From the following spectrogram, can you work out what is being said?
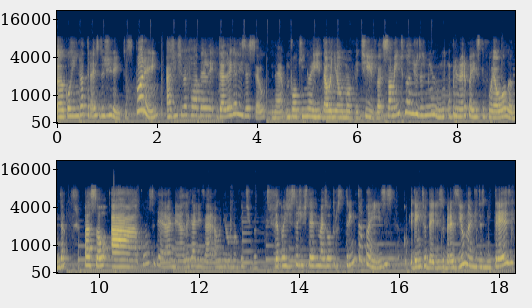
uh, correndo atrás dos direitos. Porém, a gente vai falar da, da legalização, né, um pouquinho aí da união homoafetiva. Somente no ano de 2001, o primeiro país que foi a Holanda passou a considerar, né, a legalizar a união homoafetiva. Depois disso, a gente teve mais outros 30 países, dentro deles o Brasil no ano de 2013,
